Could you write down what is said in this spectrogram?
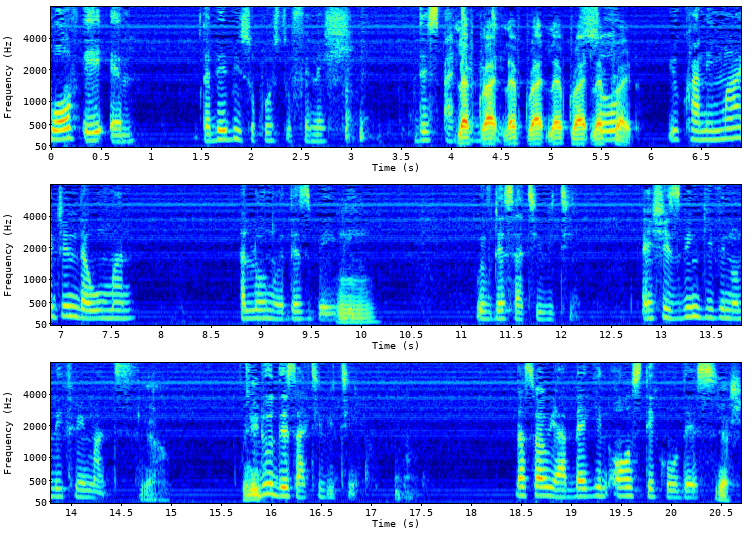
12 a.m., the baby is supposed to finish this activity. Left, right, left, right, left, right, so left, right. You can imagine the woman alone with this baby Mm. with this activity. And she's been given only three months Yeah. We to do this activity. That's why we are begging all stakeholders yes.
